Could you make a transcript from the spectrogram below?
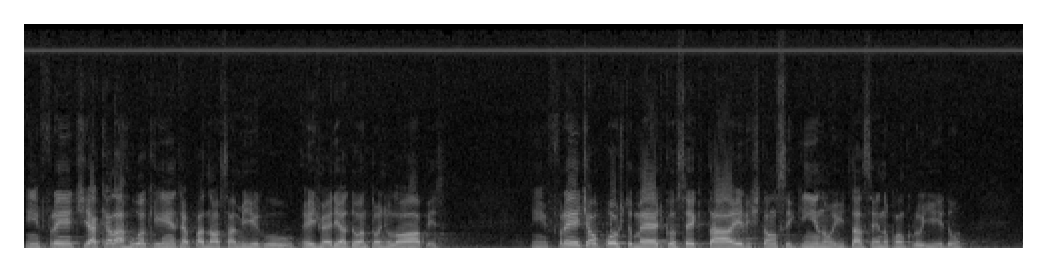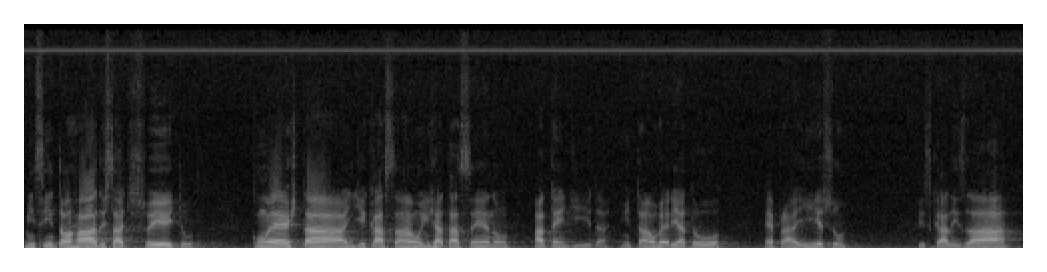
Em frente àquela rua que entra para nosso amigo ex-vereador Antônio Lopes, em frente ao posto médico, eu sei que tá, eles estão seguindo e está sendo concluído. Me sinto honrado e satisfeito com esta indicação e já está sendo atendida. Então, vereador é para isso, fiscalizar,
